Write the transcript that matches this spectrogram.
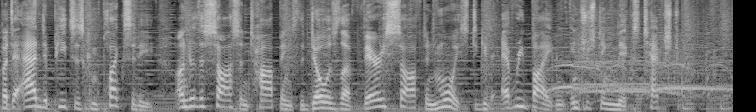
But to add to pizza's complexity, under the sauce and toppings, the dough is left very soft and moist to give every bite an interesting mixed texture.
